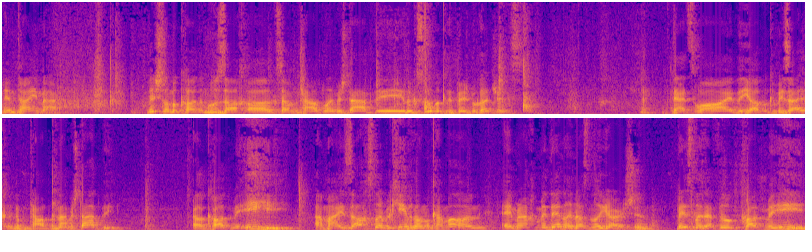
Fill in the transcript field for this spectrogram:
Nim Taimar. Mishnah. That's why the Yavam can be Zaycha. Metal B'lei Mishnabdi. El Kod Me'ihi. Amai Zachsler B'kiv Dom Kamon. Emrach Medina. Nasn Al Yarshin. Basically, that feel Kod Me'i.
